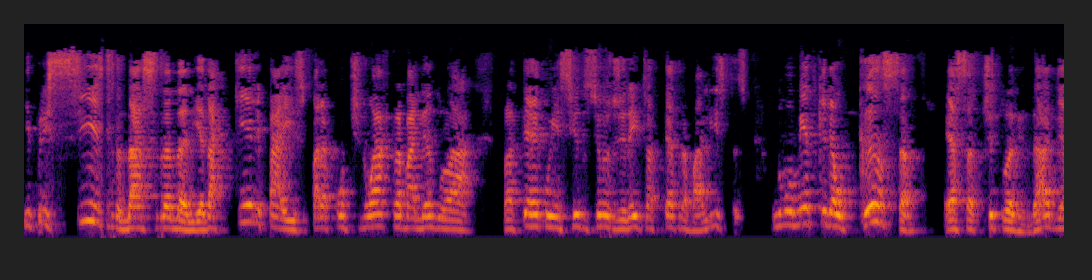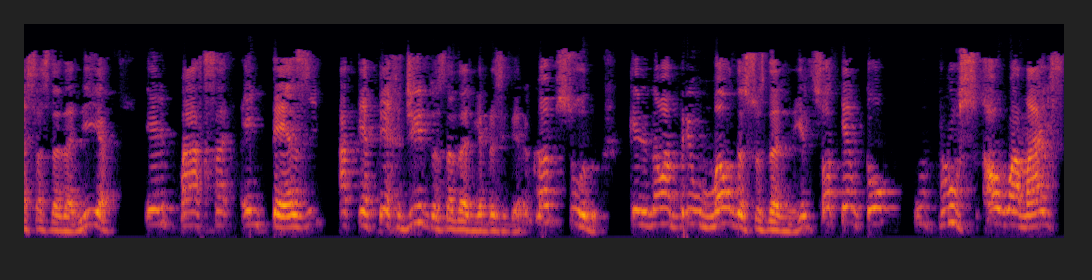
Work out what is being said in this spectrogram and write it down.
e precisa da cidadania daquele país para continuar trabalhando lá, para ter reconhecido seus direitos até trabalhistas, no momento que ele alcança essa titularidade, essa cidadania, ele passa, em tese, a ter perdido a cidadania brasileira. O que é um absurdo, porque ele não abriu mão da sua cidadania, ele só tentou um plus, algo a mais,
